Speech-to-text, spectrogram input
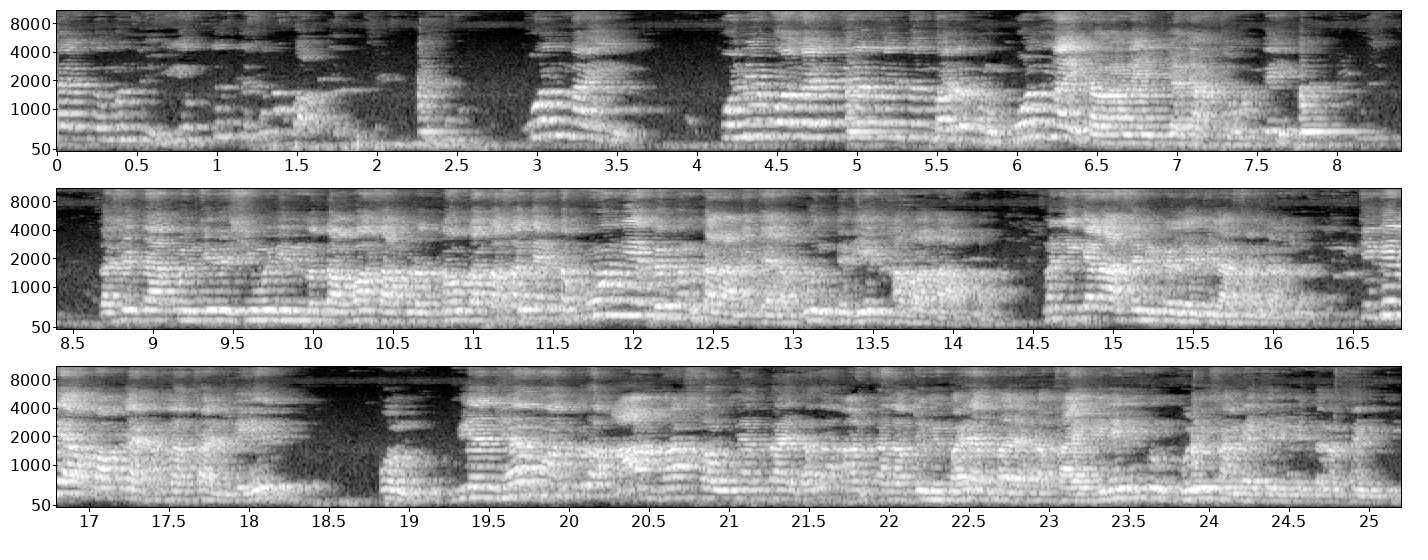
जायचं म्हणजे युद्ध ना बाबत कोण नाही? कोणी बोलायचं तर कोण नाही कळा नाही इतक्या जास्त होते. तसे त्या पंचदशीमध्ये दावा सापडत नव्हता तसा त्यांचा कोण एक पण कळा ना त्याला कोणतरी एक हवा आला आपला. म्हणजे त्याला असं निकडलं गेला संघातला ते गेले आपापल्या घरला चालले. पण व्याध्या मात्र आठ दहा सवण्यात काय झालं. आठाला तुम्ही बऱ्याच बऱ्या कथा ऐकलेली पण कोणी सांगायच्या निमित्तानं सांगितली.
